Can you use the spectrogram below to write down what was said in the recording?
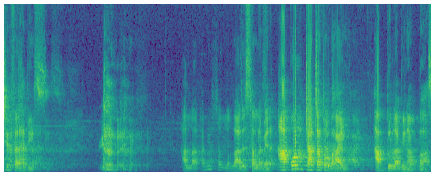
শরীফের হাদিস। আল্লাহ হাবিব সাল্লাল্লাহু আলাইহি সাল্লামের আপন চাচাতো ভাই আব্দুল্লাহ বিন আব্বাস।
